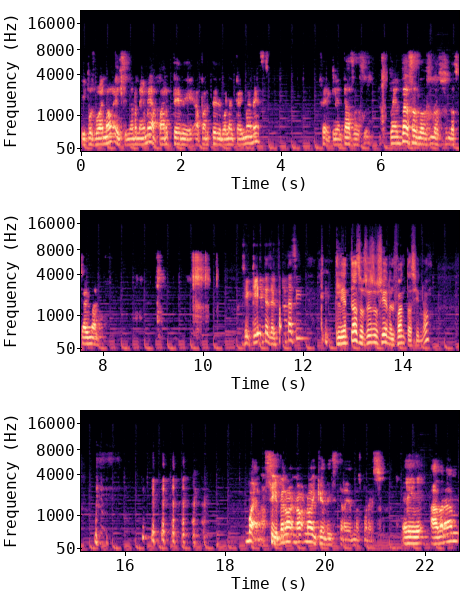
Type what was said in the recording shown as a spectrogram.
Y pues bueno, el señor Neme, aparte de, aparte de Bola de Caimanes, sí, clientazos, clientazos los, los, los Caimanes. Sí, clientes del fantasy. Clientazos, eso sí, en el fantasy, ¿no? bueno, sí, pero no, no hay que distraernos por eso. Eh, Abraham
